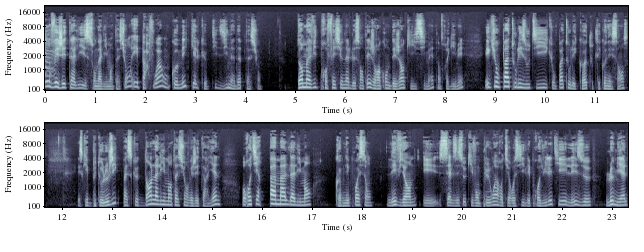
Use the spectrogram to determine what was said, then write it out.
On végétalise son alimentation et parfois on commet quelques petites inadaptations. Dans ma vie de professionnel de santé, je rencontre des gens qui s'y mettent, entre guillemets, et qui n'ont pas tous les outils, qui n'ont pas tous les codes, toutes les connaissances. Et ce qui est plutôt logique parce que dans l'alimentation végétarienne, on retire pas mal d'aliments comme les poissons, les viandes, et celles et ceux qui vont plus loin retirent aussi les produits laitiers, les œufs, le miel,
